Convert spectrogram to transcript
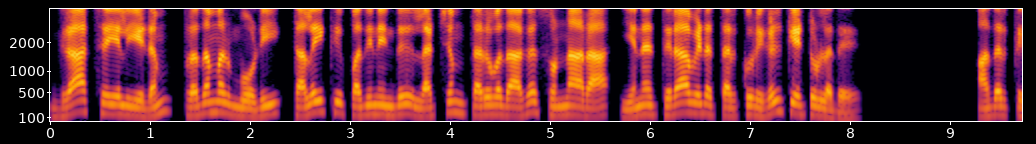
கிராக் செயலியிடம் பிரதமர் மோடி தலைக்கு 15 லட்சம் தருவதாக சொன்னாரா என திராவிட தற்குறிகள் கேட்டுள்ளது. அதற்கு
